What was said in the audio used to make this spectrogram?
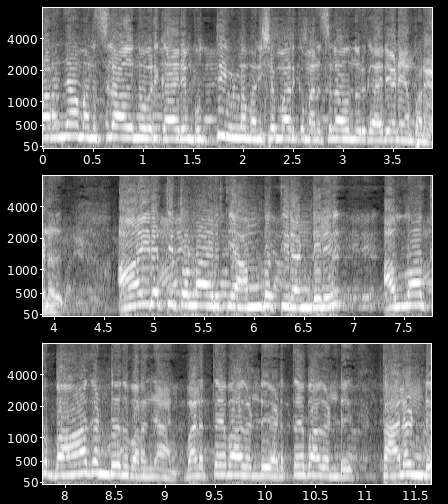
പറഞ്ഞാൽ മനസ്സിലാകുന്ന ഒരു കാര്യം ബുദ്ധിയുള്ള മനുഷ്യന്മാർക്ക് മനസ്സിലാകുന്ന ഒരു കാര്യമാണ് ഞാൻ പറയണത്. ആയിരത്തി തൊള്ളായിരത്തി അമ്പത്തിരണ്ടിൽ അള്ളാഹ്ക്ക് ഭാഗുണ്ട് എന്ന് പറഞ്ഞാൽ വലത്തെ ഭാഗുണ്ട് ഇടത്തെ ഭാഗുണ്ട് തലുണ്ട്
